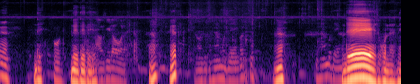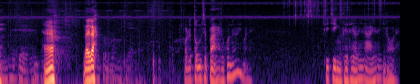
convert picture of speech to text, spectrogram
อืมนี่นี่นี่นี่เอากิโลเลยฮะเฮ็ดเอาจะไปหาหมดแดงก็ทุกฮะไปหาหมดแดงเด้ทุกคนเลยนี่ฮะได้ละพอได้ต้มสิป่าทุกคนเอ้ยมันที่จริงเทวๆนี่หลายได้กี่รอเลย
